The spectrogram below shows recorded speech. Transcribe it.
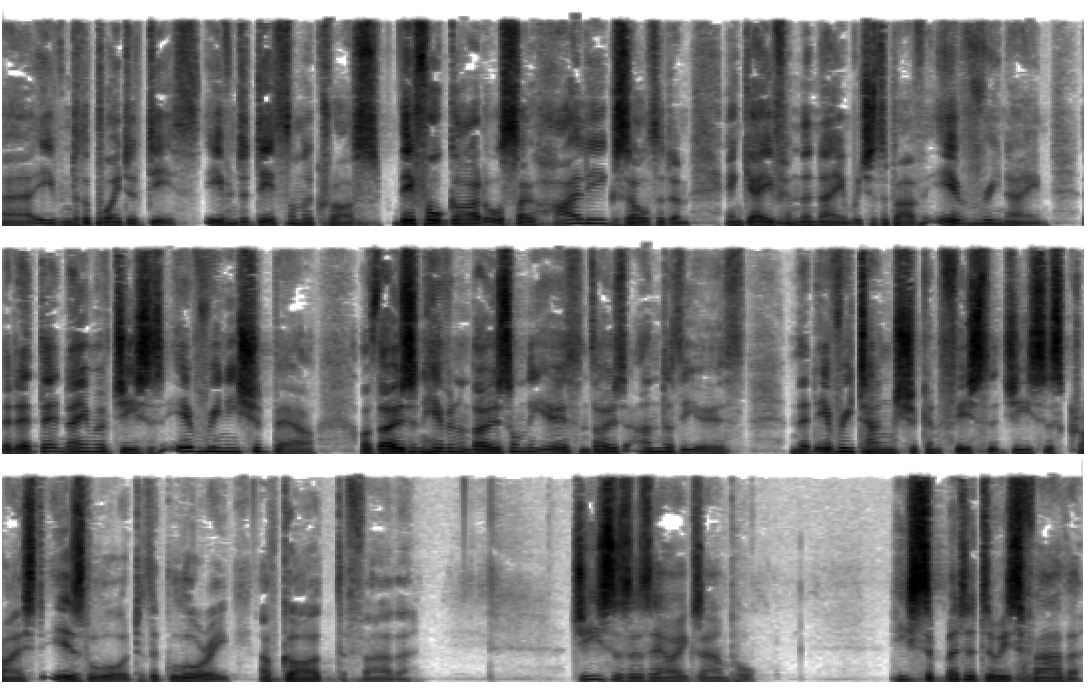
uh, even to the point of death, even to death on the cross. Therefore, God also highly exalted him and gave him the name which is above every name, that at that name of Jesus every knee should bow, of those in heaven and those on the earth and those under the earth, and that every tongue should confess that Jesus Christ is Lord to the glory of God the Father. Jesus is our example. He submitted to his Father.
